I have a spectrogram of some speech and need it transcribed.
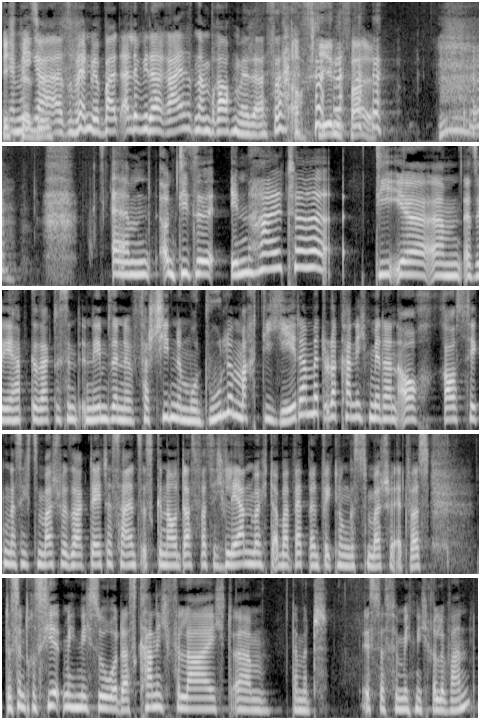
ich ja, mega. Also wenn wir bald alle wieder reisen, dann brauchen wir das. Auf jeden Fall. ähm, und diese Inhalte, die ihr, ähm, also ihr habt gesagt, es sind in dem Sinne verschiedene Module. Macht die jeder mit oder kann ich mir dann auch rausticken, dass ich zum Beispiel sage, Data Science ist genau das, was ich lernen möchte, aber Webentwicklung ist zum Beispiel etwas, das interessiert mich nicht so oder das kann ich vielleicht, ähm, damit ist das für mich nicht relevant?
